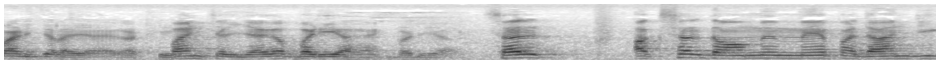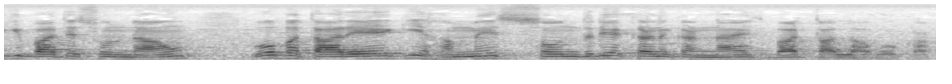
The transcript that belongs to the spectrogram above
पानी चला जाएगा ठीक। पानी चल जाएगा बढ़िया है। बढ़िया। सर अक्सर गाँव में मैं प्रधान जी की बातें सुन रहा हूँ वो बता रहे हैं कि हमें सौंदर्यकरण करना है इस बार तालाबों का।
